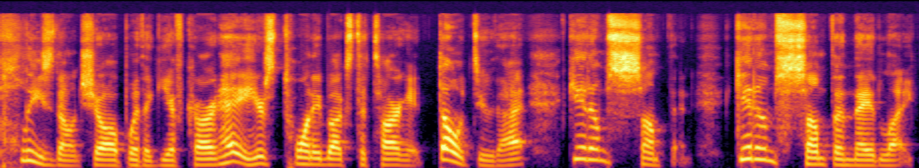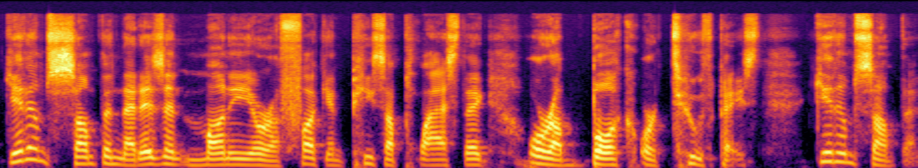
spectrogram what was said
please don't show up with a gift card. Hey, here's 20 bucks to Target. Don't do that. Get them something. Get them something they'd like. Get them something that isn't money or a fucking piece of plastic or a book or toothpaste. Get them something.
